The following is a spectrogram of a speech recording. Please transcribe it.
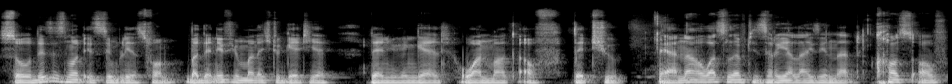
So this is not its simplest form. But then if you manage to get here, then you can get one mark of the two. Yeah, now what's left is realizing that cos of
